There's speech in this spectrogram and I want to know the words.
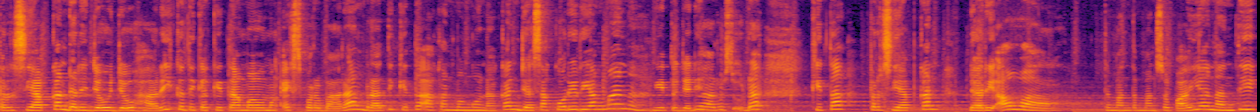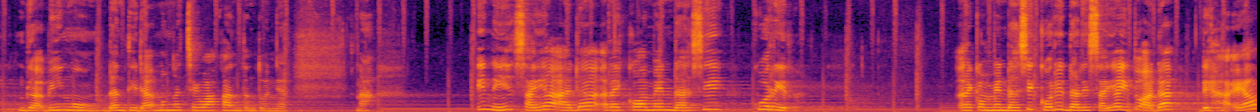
persiapkan dari jauh-jauh hari ketika kita mau mengekspor barang berarti kita akan menggunakan jasa kurir yang mana gitu jadi harus udah kita persiapkan dari awal teman-teman supaya nanti nggak bingung dan tidak mengecewakan tentunya nah ini saya ada rekomendasi kurir. Rekomendasi kurir dari saya itu ada DHL,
